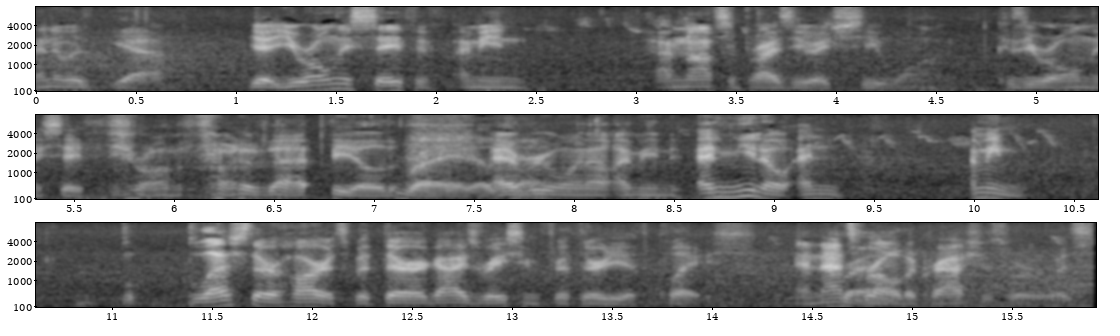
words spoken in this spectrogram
and it was yeah. yeah, you were only safe if, I mean, I'm not surprised UHC won because you were only safe if you were on the front of that field. Right, okay. Everyone else, I mean, and you know, and I mean, b- bless their hearts, but there are guys racing for 30th place. And that's where all the crashes were, was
